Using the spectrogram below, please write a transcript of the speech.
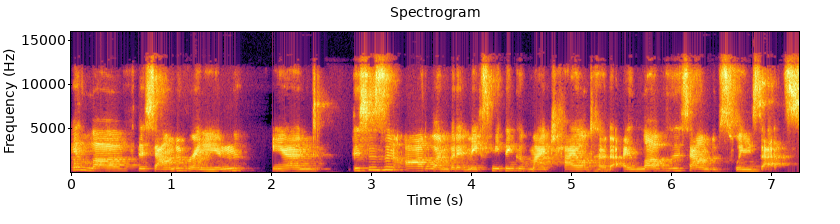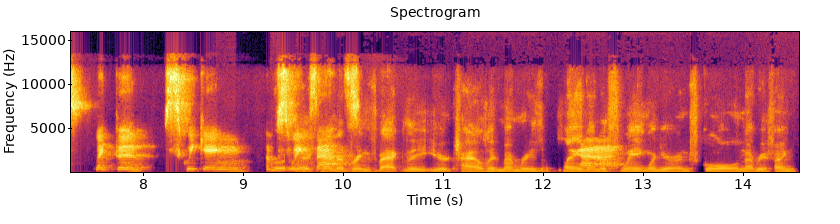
I love the sound of rain and this is an odd one, but it makes me think of my childhood. I love the sound of swing sets, like the squeaking of well, swing it sets. kind of brings back the your childhood memories of playing yeah. on a swing when you're in school and everything.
